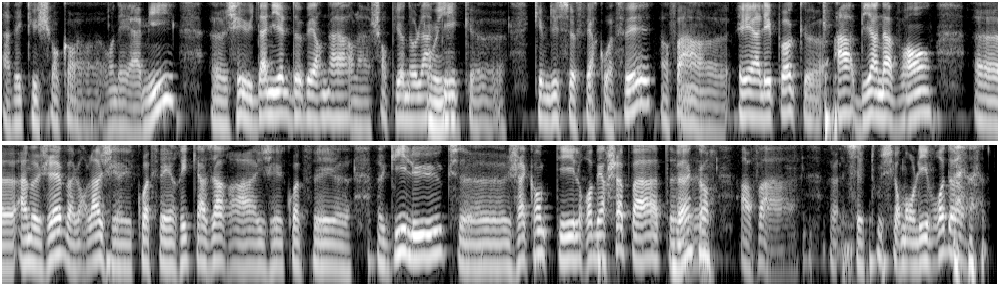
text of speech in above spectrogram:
avec qui je suis encore, on est amis. Euh, j'ai eu Daniel de Bernard, la championne olympique, euh, qui est venue se faire coiffer. Enfin, euh, et à l'époque, ah, bien avant, à Megève, alors là, j'ai coiffé Eric Azara, j'ai coiffé Guy Lux, Jacques Anquetil, Robert Chapat. D'accord. Enfin, c'est tout sur mon livre d'or.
